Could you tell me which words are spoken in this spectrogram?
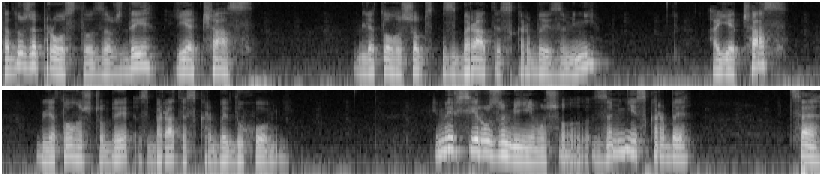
Та дуже просто завжди є час для того, щоб збирати скарби земні, а є час для того, щоб збирати скарби духовні. І ми всі розуміємо, що земні скарби це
